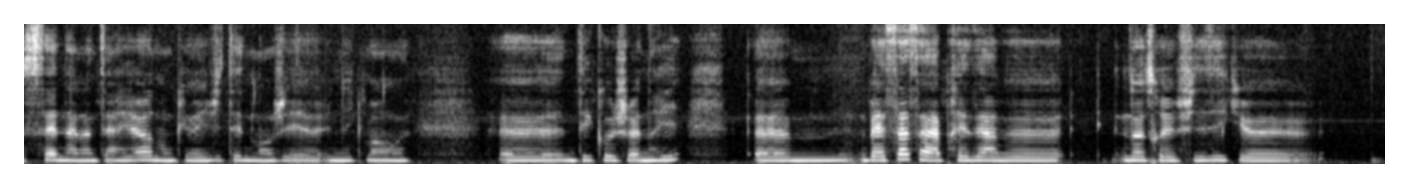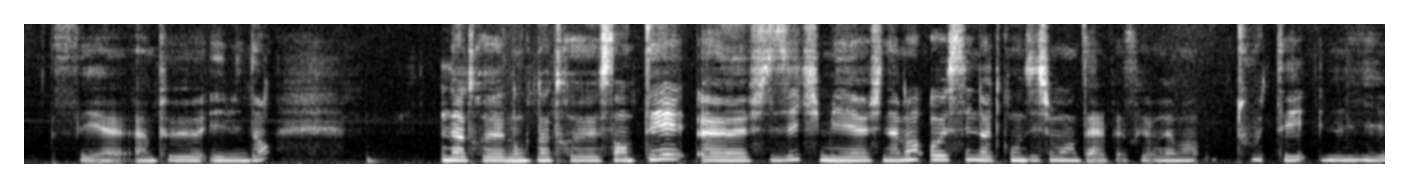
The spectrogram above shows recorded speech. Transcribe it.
saines à l'intérieur, donc éviter de manger uniquement des cochonneries. ben ça, ça préserve notre physique, c'est un peu évident notre, donc notre santé euh, physique, mais euh, finalement aussi notre condition mentale, parce que vraiment tout est lié.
